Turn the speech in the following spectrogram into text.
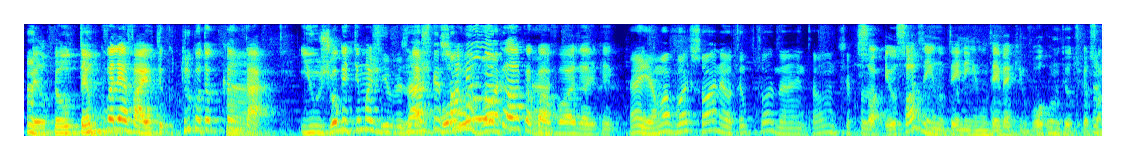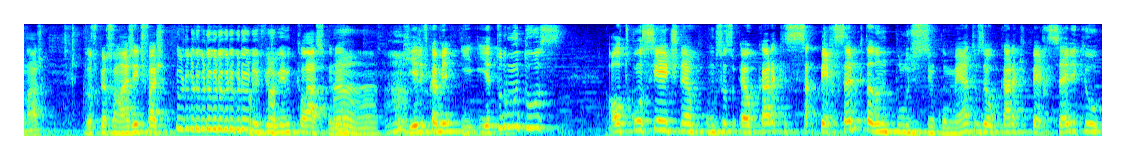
pelo, pelo tempo que vai levar, eu tenho- tudo que eu tenho que cantar. E o jogo ele tem umas, E o umas é é porra meio louca lá com a, É. voz que- É, e é uma voz só, né? O tempo todo, né? Então, tipo. Só, eu sozinho, não tem ninguém, não tem back vocal, não tem outros personagens. Outros personagens a gente faz videogame clássico, né? Que ele fica. me- E, e é tudo muito autoconsciente, né? É o cara que percebe que tá dando pulo de 5 metros, é o cara que percebe que o.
